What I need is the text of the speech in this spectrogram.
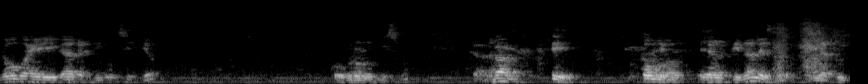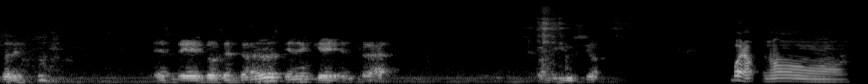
no voy a llegar a ningún sitio, cobro lo mismo. claro, Sí. ¿Cómo? Y al final es la culpa del club. Este, los entrenadores tienen que entrar con ilusión. Bueno, no.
